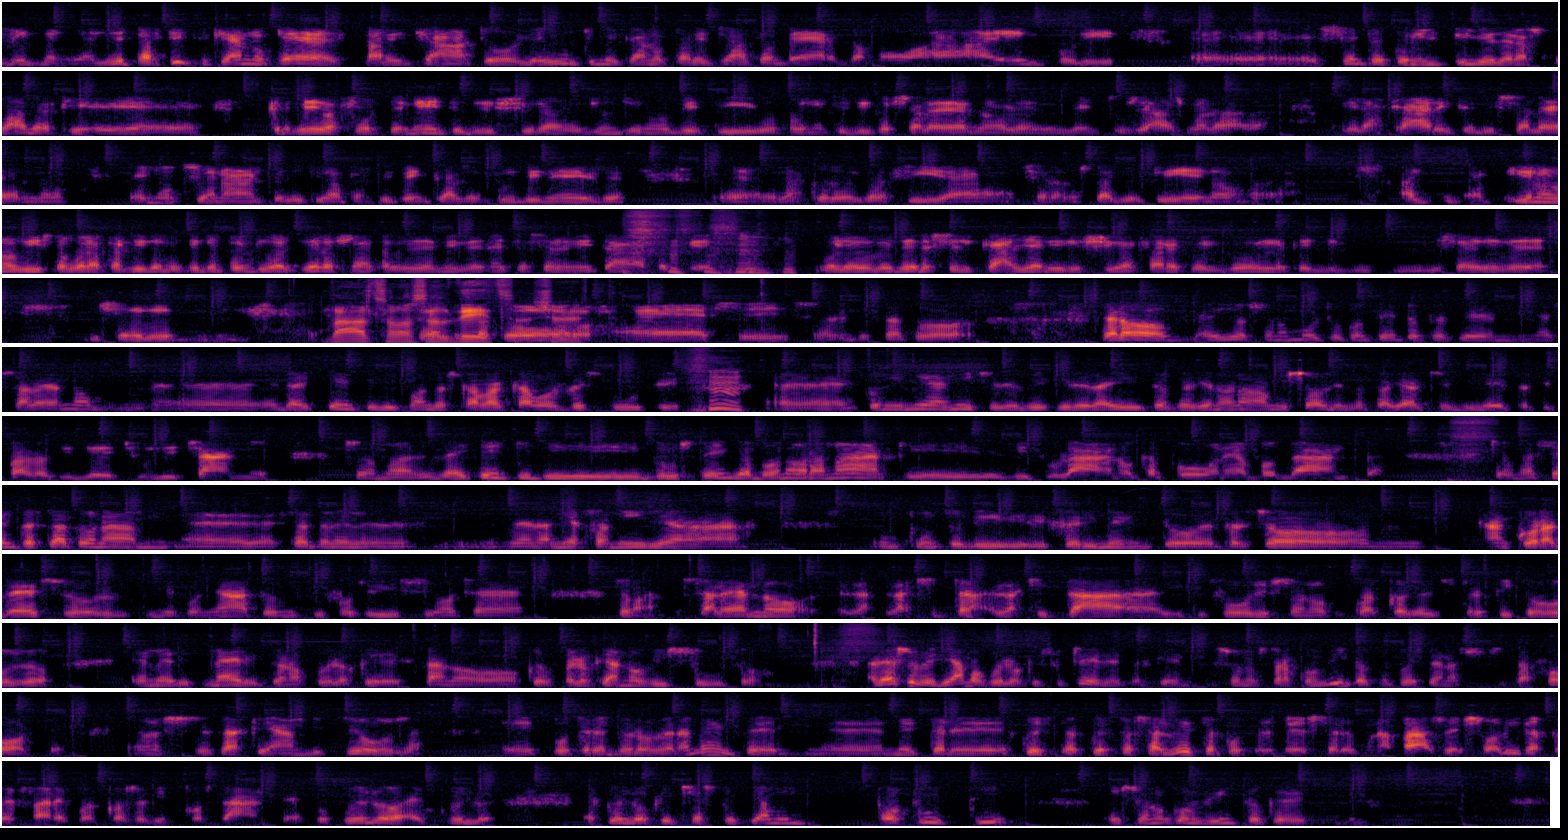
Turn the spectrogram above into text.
le partite che hanno pareggiato, le ultime che hanno pareggiato a Bergamo, a Empoli, eh, sempre con il piglio della squadra che eh, credeva fortemente di riuscire a raggiungere un obiettivo, poi non ti dico Salerno, l'entusiasmo la, e la carica di Salerno emozionante l'ultima partita in casa Fluminese, eh, la coreografia, c'era lo stadio pieno. Io non ho visto quella partita perché dopo il 2-0 sono andato a vedermi Venezia Serenità perché volevo vedere se il Cagliari riusciva a fare quel gol che gli, gli sarebbe, gli sarebbe valsa la salvezza. Certo. Eh sì, sarebbe stato però eh, io sono molto contento perché eh, Salerno eh, è dai tempi di quando scavalcavo il Vestuti mm. eh, con i miei amici del ritiro da Ito perché non avevamo i soldi per pagarci il biglietto, ti parlo di 10-11 anni, insomma dai tempi di Brustenga, Bonora Marchi, di Tulano, Capone, Abbondanza, insomma è sempre stata, una, eh, è stata nel, nella mia famiglia un punto di riferimento e perciò mh, ancora adesso il mio cognato è un tifosissimo, cioè, insomma, Salerno, la, la, città, la, città, i tifosi sono qualcosa di strepitoso e meritano quello che, stanno, quello che hanno vissuto. Adesso vediamo quello che succede perché sono straconvinto che questa è una società forte, è una società che è ambiziosa e potrebbero veramente eh, mettere questa, questa, salvezza potrebbe essere una base solida per fare qualcosa di importante. Ecco, quello è quello, è quello che ci aspettiamo un po' tutti e sono convinto che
